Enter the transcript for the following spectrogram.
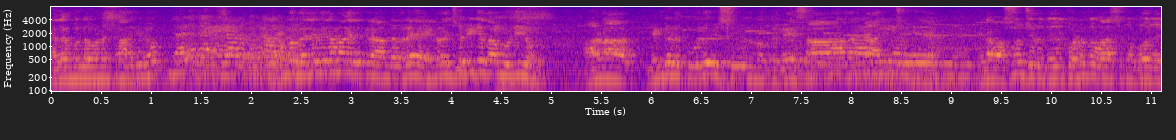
நிலமுள்ளவனுக்காகிலும் ரொம்ப விலவிதமா இருக்கிற ஆண்டவரே எங்களை ஜெபிக்க தான் முடியும். ஆனால் எங்களுக்கு உதவி செய்வது நமக்கு லேசான காரியம் சொல்லுங்க. ஏன்னா வசனம் சொல்லுது தொடர்ந்து வாசிக்கும் போது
